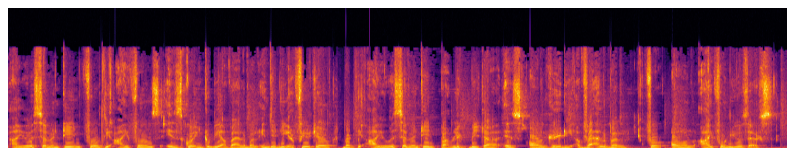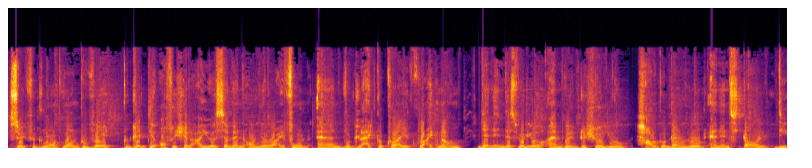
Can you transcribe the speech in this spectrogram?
iOS 17 for the iPhones is going to be available in the near future, but the iOS 17 public beta is already available for all iPhone users. So if you do not want to wait to get the official iOS 7 on your iPhone and would like to try it right now, then in this video I am going to show you how to download and install the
